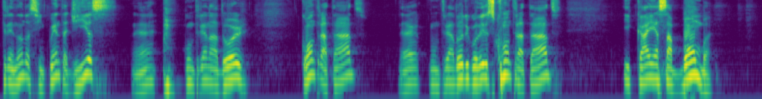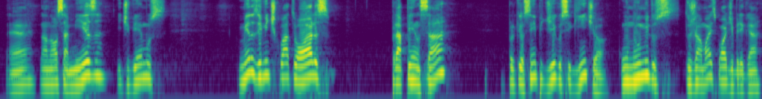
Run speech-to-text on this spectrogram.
treinando há 50 dias, né? Com um treinador contratado, né? Com um treinador de goleiros contratado, e cai essa bomba né? na nossa mesa e tivemos menos de 24 horas para pensar, porque eu sempre digo o seguinte, ó, com números tu jamais pode brigar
